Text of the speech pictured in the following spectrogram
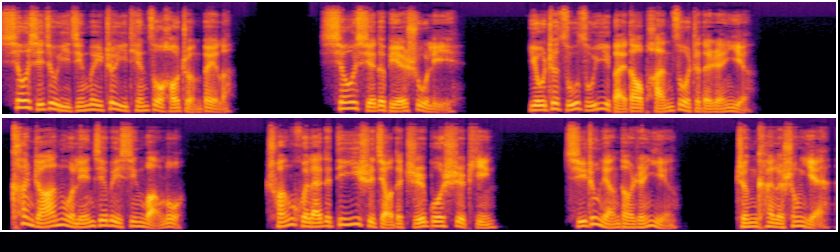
萧协就已经为这一天做好准备了。萧协的别墅里，有着足足一百道盘坐着的人影，看着阿诺连接卫星网络传回来的第一视角的直播视频，其中两道人影睁开了双眼，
